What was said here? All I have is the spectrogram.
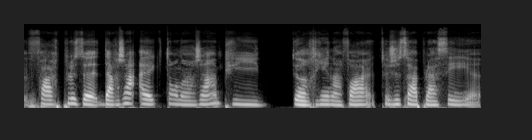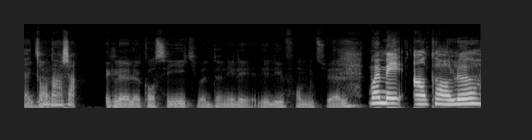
Mhm. faire plus d'argent avec ton argent, puis t'as rien à faire. T'as juste à placer ton argent. Fait que le, le conseiller qui va te donner les, les- les fonds mutuels. Ouais, mais encore là,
